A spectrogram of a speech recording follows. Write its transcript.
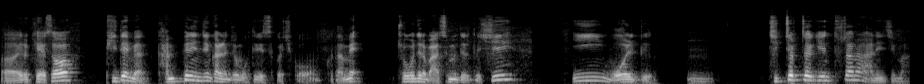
어, 이렇게 해서 비대면 간편 인증 관련 종목들이 있을 것이고 그 다음에 조금 전에 말씀드렸듯이 이 월드 음, 직접적인 투자는 아니지만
